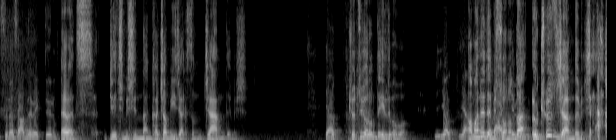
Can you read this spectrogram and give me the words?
Sıra sende bekliyorum. Evet. Geçmişinden kaçamayacaksın Cem demiş. Ya Kötü yorum değil değil mi bu? yok ya. Ama ne demiş sonunda? Öküz Cem demiş.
